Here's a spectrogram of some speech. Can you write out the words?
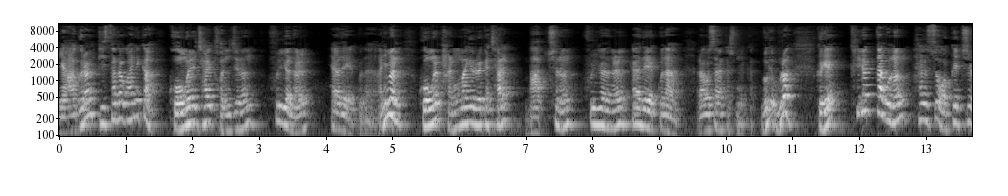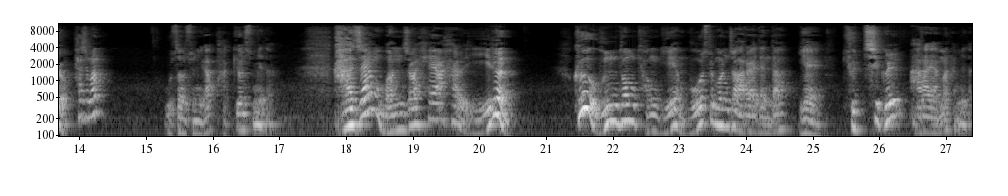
야구랑 비슷하다고 하니까 공을 잘 던지는 훈련을 해야 되겠구나. 아니면 공을 방망이로 이렇게 잘 맞추는 훈련을 해야 되겠구나. 라고 생각하십니까? 물론 그게 틀렸다고는 할 수 없겠지요. 하지만 우선순위가 바뀌었습니다. 가장 먼저 해야 할 일은 그 운동 경기에 무엇을 먼저 알아야 된다? 예, 규칙을 알아야만 합니다.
